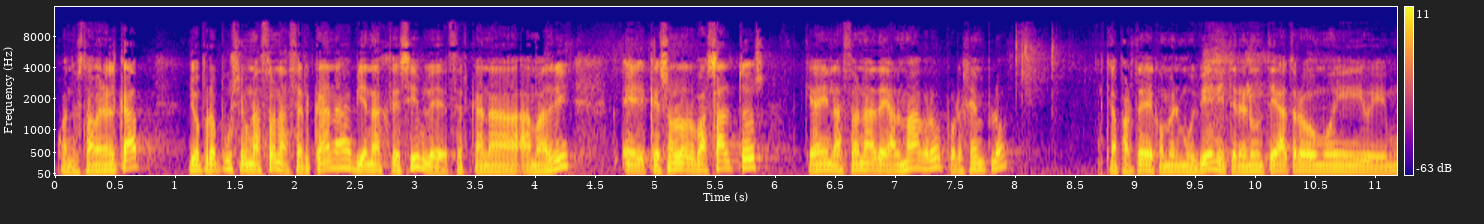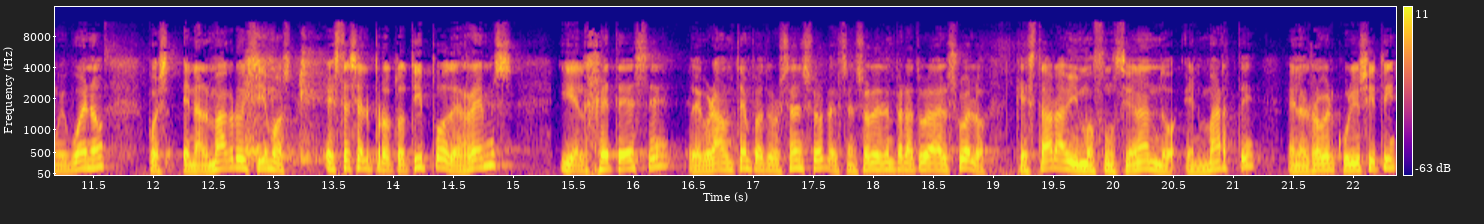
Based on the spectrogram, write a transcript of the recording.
Cuando estaba en el CAP, yo propuse una zona cercana, bien accesible, cercana a Madrid, eh, que son los basaltos que hay en la zona de Almagro, por ejemplo, que aparte de comer muy bien y tener un teatro muy, muy bueno, pues en Almagro hicimos, este es el prototipo de REMS y el GTS, el Ground Temperature Sensor, el sensor de temperatura del suelo, que está ahora mismo funcionando en Marte, en el rover Curiosity,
